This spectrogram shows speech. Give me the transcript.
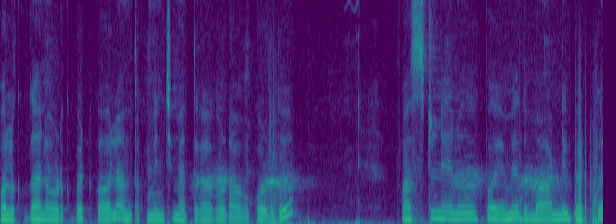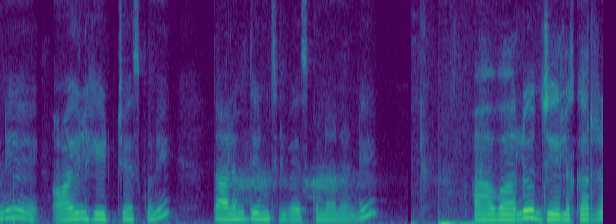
పలుకుగానే ఉడకబెట్టుకోవాలి. అంతకు మించి మెత్తగా కూడా అవ్వకూడదు. ఫస్ట్ నేను పొయ్యి మీద బాండి పెట్టుకుని ఆయిల్ హీట్ చేసుకుని తాలింపు దినుసులు వేసుకున్నానండి. ఆవాలు జీలకర్ర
